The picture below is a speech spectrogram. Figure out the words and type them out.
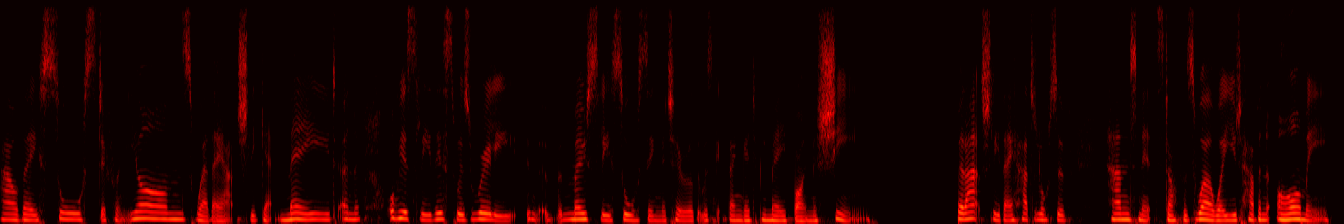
how they source different yarns, where they actually get made. And obviously, this was really mostly sourcing material that was then going to be made by machine but actually they had a lot of hand knit stuff as well where you'd have an army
